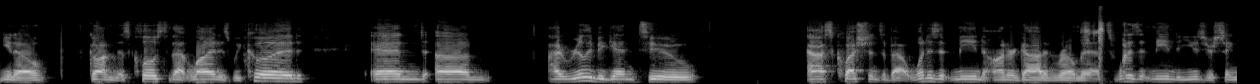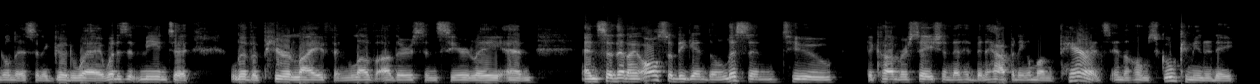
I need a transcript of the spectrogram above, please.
you know, gotten as close to that line as we could. And um, I really began to ask questions about what does it mean to honor God in romance? What does it mean to use your singleness in a good way? What does it mean to live a pure life and love others sincerely? And and so then I also began to listen to the conversation that had been happening among parents in the homeschool community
